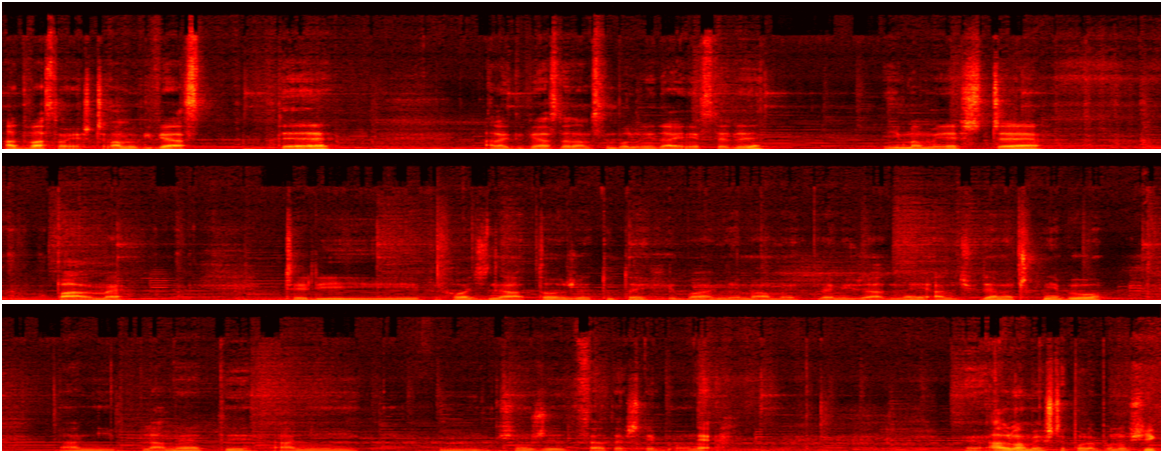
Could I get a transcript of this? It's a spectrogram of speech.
A dwa są jeszcze. Mamy gwiazdę, ale gwiazda nam symbolu nie daje niestety. I mamy jeszcze palmę. Czyli wychodzi na to, że tutaj chyba nie mamy premii żadnej, ani siódemeczek nie było, ani planety, ani mm, księżyca też nie było, nie. E, Ale mamy jeszcze pole bonusik.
